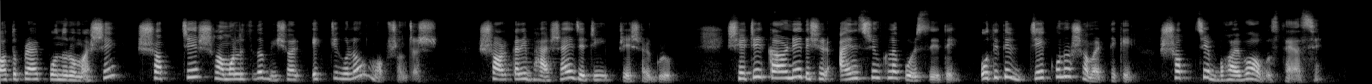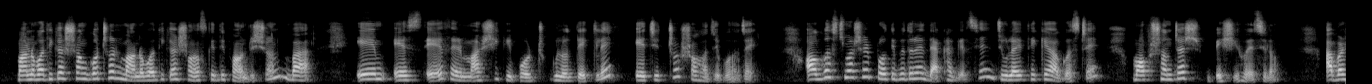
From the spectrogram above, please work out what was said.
গত প্রায় পনেরো মাসে সবচেয়ে সমালোচিত বিষয়ের একটি হলো মব সন্ত্রাস, সরকারি ভাষায় যেটি প্রেশার গ্রুপ সেটির কারণে দেশের আইন শৃঙ্খলা পরিস্থিতিতে অতীতের যে কোনো সময়ের থেকে সবচেয়ে ভয়াবহ অবস্থায় আছে। মানবাধিকার সংগঠন, মানবাধিকার সংস্কৃতি ফাউন্ডেশন বা এম এস এফ এর মাসিক রিপোর্টগুলো দেখলে এ চিত্র সহজে বোঝা যায়। অগস্ট মাসের প্রতিবেদনে দেখা গেছে, জুলাই থেকে আগস্টে মব সন্ত্রাস বেশি হয়েছিল। আবার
